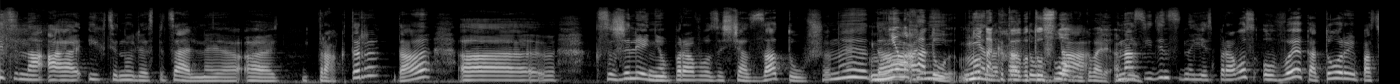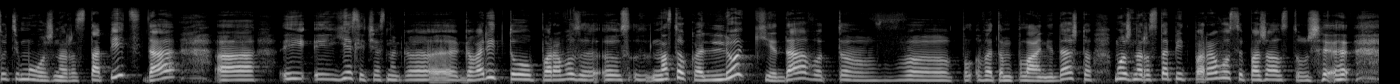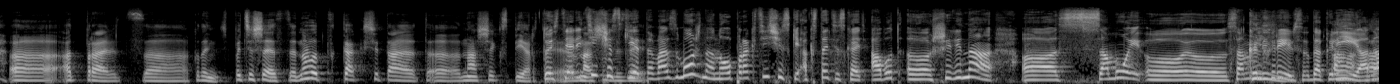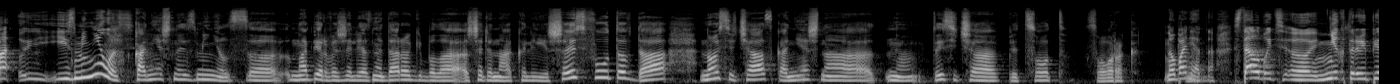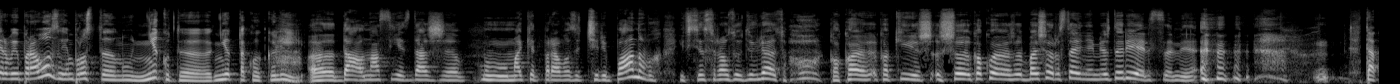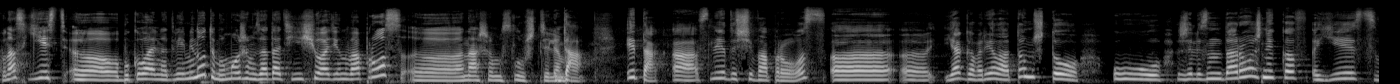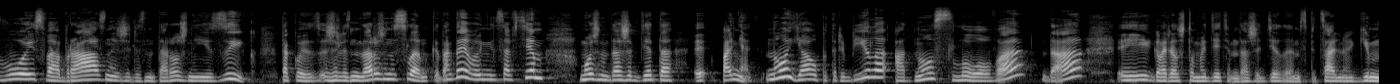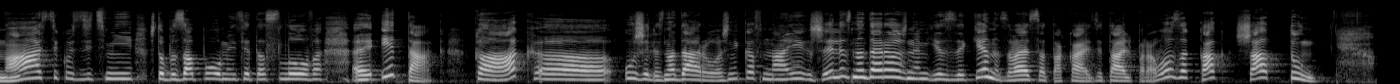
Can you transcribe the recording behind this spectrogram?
Действительно, а, их тянули специальные а, тракторы, да. А, к сожалению, паровозы сейчас затушены. Не да, на ходу, они, ну не так на это ходу, вот условно да. говоря. У нас единственный есть паровоз ОВ, который, по сути, можно растопить, да. А, и, и если честно говорить, то паровозы э, настолько легкие, да, вот э, в, в этом плане, да, что можно растопить паровоз и, пожалуйста, уже э, отправиться куда-нибудь в путешествие. Ну вот как считают наши эксперты. То есть теоретически это возможно, но практически, а кстати сказать, а вот э, ширина э, самой э, самих колеи. рельс, да, колеи, а, она а... изменилась? Конечно, изменилась. Э, на первой железной дороге была ширина колеи 6 футов, да, но сейчас, конечно, ну, 1540 ну, понятно. Стало быть, э, некоторые первые паровозы, им просто ну, некуда, нет такой колеи. Э, да, у нас есть даже макет паровоза Черепановых, и все сразу удивляются, какая, какие, ш, какое большое расстояние между рельсами. Так, у нас есть э, буквально две минуты, мы можем задать еще один вопрос э, нашим слушателям. Да. Итак, э, следующий вопрос. Э, э, я говорила о том, что у железнодорожников есть свой своеобразный железнодорожный язык, такой железнодорожный сленг. Иногда его не совсем можно даже где-то э, понять. Но я употребила одно слово, да, и говорила, что мы детям даже делаем специальную гимнастику с детьми, чтобы запомнить это слово. Э, итак, как э, у железнодорожников на их железнодорожном языке называется такая деталь паровоза, как шатун.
